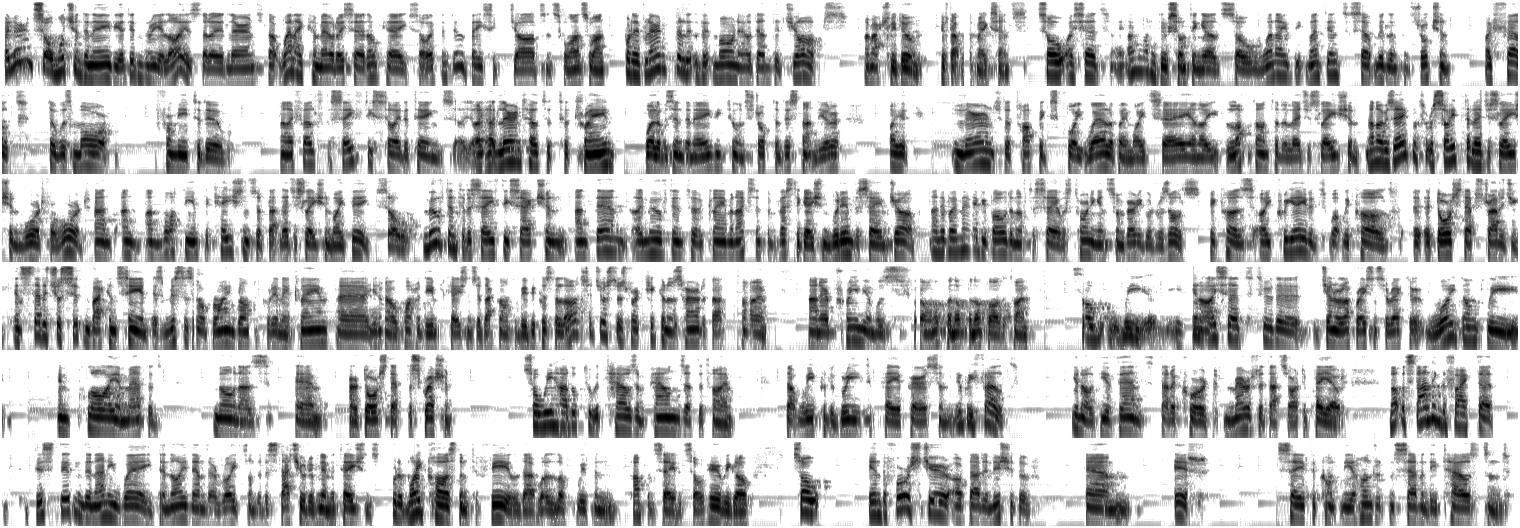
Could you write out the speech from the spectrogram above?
I learned so much in the Navy, I didn't realize that I had learned that when I come out, I said, okay, so I've been doing basic jobs and so on and so on, but I've learned a little bit more now than the jobs I'm actually doing, if that would make sense. So I said, I, I want to do something else. So when I be- went into South Midland Construction, I felt there was more for me to do. And I felt the safety side of things. I, I had learned how to, to train while I was in the Navy to instruct and this, that, and the other. I had learned the topics quite well, if I might say, and I locked onto the legislation. And I was able to recite the legislation word for word and, and, and what the implications of that legislation might be. So moved into the safety section and then I moved into claim and accident investigation within the same job. And if I may be bold enough to say I was turning in some very good results because I created what we called a, a doorstep strategy. Instead of just sitting back and saying, is Mrs. O'Brien going to put in a claim? Claim? Uh, you know, what are the implications of that going to be? Because the loss adjusters were kicking us hard at that time, and our premium was going up and up and up all the time. So we, you know, I said to the general operations director, why don't we employ a method known as um, our doorstep discretion? So we had up to a thousand pounds at the time that we could agree to pay a person if we felt you know, the event that occurred merited that sort of payout. Notwithstanding the fact that this didn't in any way deny them their rights under the statute of limitations, but it might cause them to feel that, well, look, we've been compensated, so here we go. So, in the first year of that initiative, um, it saved the company 170,000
